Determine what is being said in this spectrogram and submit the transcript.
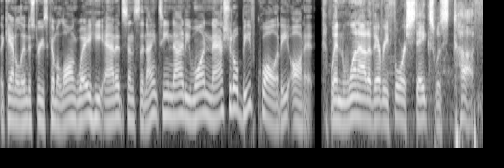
The cattle industry has come a long way, he added, since the 1991 National Beef Quality Audit. When one out of every four steaks was tough.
